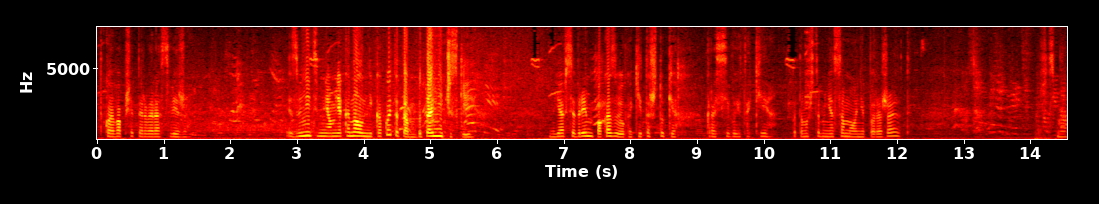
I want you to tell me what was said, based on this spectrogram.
Я такое вообще первый раз вижу. Извините меня, у меня канал не какой-то там ботанический. Но я все время показываю какие-то штуки красивые такие. Потому что меня само они поражают. Сейчас мы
